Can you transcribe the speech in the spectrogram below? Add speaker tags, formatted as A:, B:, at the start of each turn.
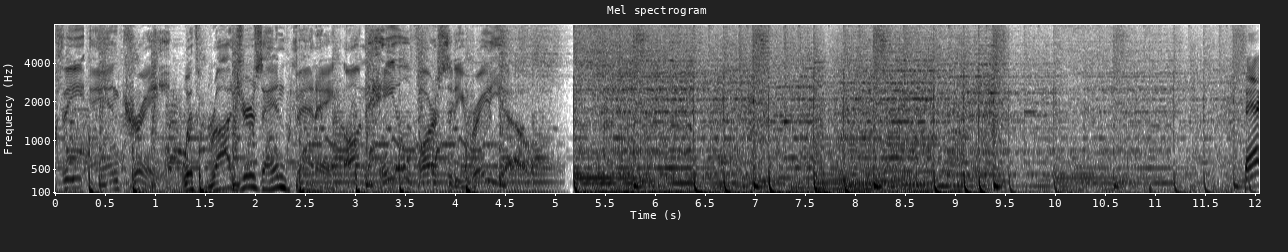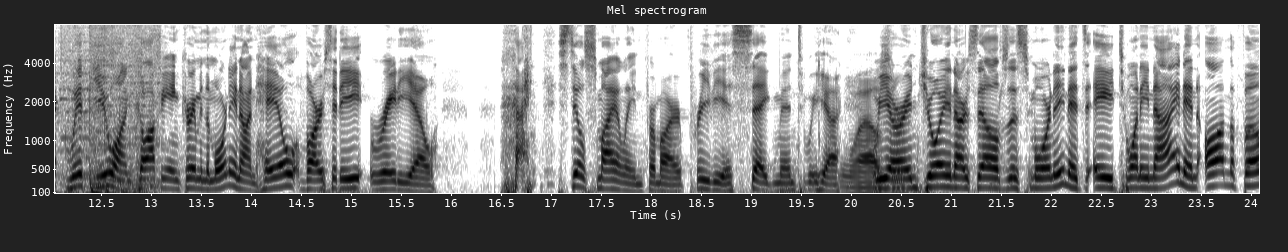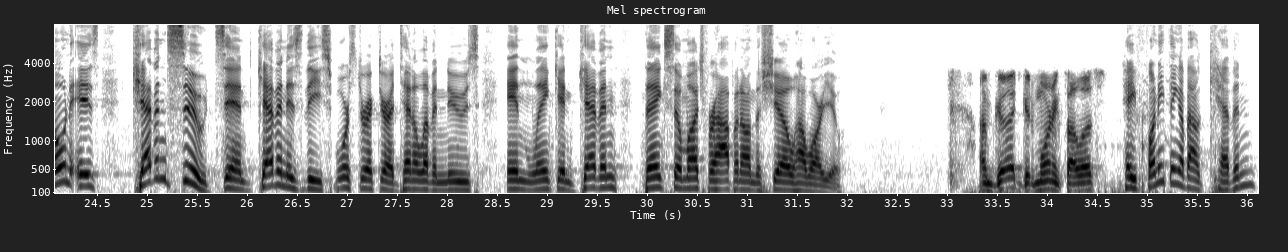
A: Coffee and Cream with Rogers and Benning on Hail Varsity Radio.
B: Back with you on Coffee and Cream in the Morning on Hail Varsity Radio. Still smiling from our previous segment. We uh, are
C: Wowzer.
B: we are enjoying ourselves this morning. It's 8:29 and on the phone is Kevin Sjuts and Kevin is the sports director at 1011 News in Lincoln. Kevin, thanks so much for hopping on the show. How are you?
D: I'm good. Good morning, fellas.
B: Hey, funny thing about Kevin,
